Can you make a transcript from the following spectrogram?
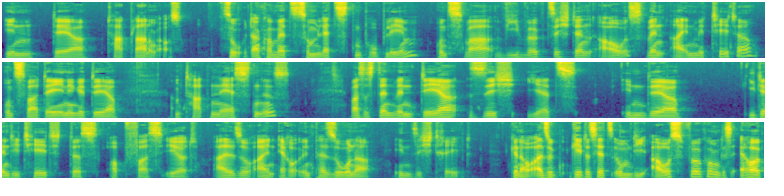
in der Tatplanung aus. So, dann kommen wir jetzt zum letzten Problem. Und zwar, wie wirkt sich denn aus, wenn ein Mittäter, und zwar derjenige, der am Tatnächsten ist, was ist denn, wenn der sich jetzt in der Identität des Opfers irrt, also ein Error in persona in sich trägt? Genau, also geht es jetzt um die Auswirkung des Error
